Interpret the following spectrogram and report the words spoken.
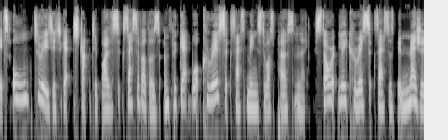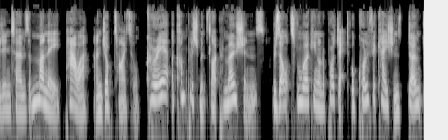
It's all too easy to get distracted by the success of others and forget what career success means to us personally. Historically, career success has been measured in terms of money, power, and job title. Career accomplishments like promotions, results from working on a project, or qualifications don't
